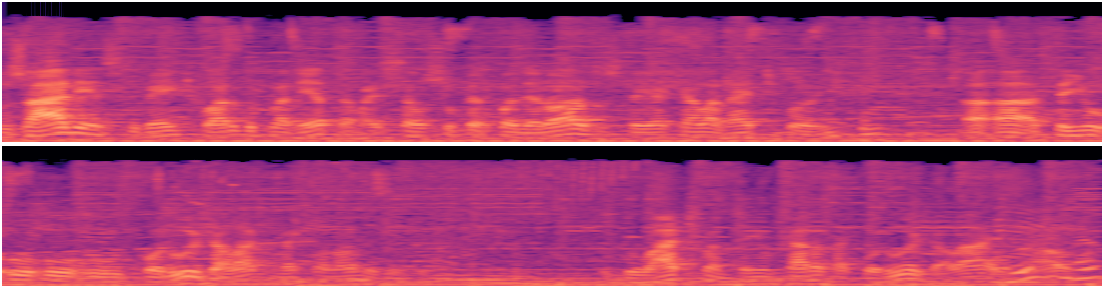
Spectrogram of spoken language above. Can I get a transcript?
os aliens que vêm de fora do planeta, mas são super poderosos, tem aquela, né, tipo, enfim, tem o, o, o, Coruja lá, como é que é o nome do, do Atman, tem o cara da Coruja lá e tal. Né?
